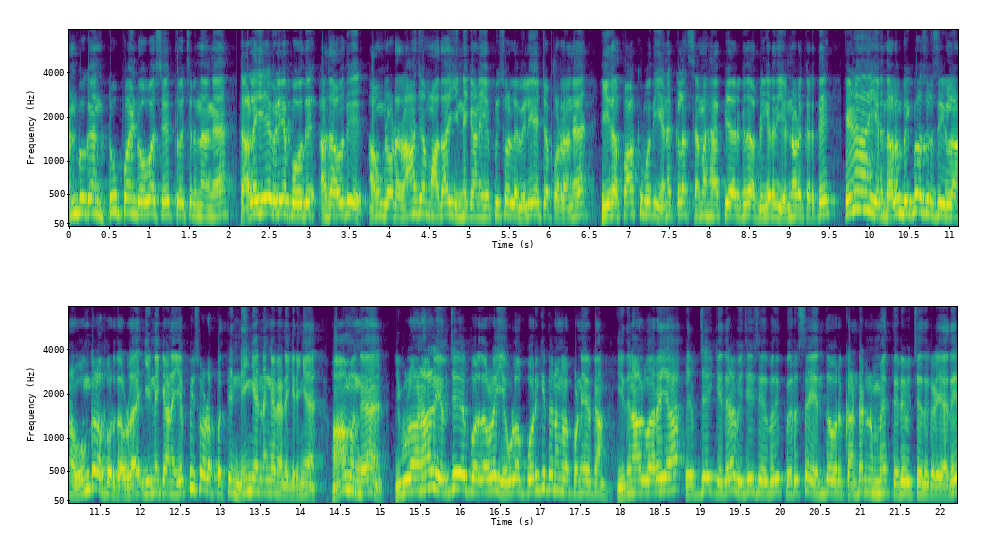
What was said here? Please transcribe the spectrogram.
அன்பு கேங் டூ பாயிண்ட் ஓவர் சேர்த்து வச்சிருந்தாங்க. தலையே வெளியே போகுது. அதாவது அவங்களோட ராஜா மாதா இன்னைக்கான எபிசோட்ல வெளியேற்றப்படுறாங்க. இதை பார்க்கும்போது எனக்கெல்லாம் செம ஹாப்பியா இருக்குது அப்படிங்கிறது என்னோட கருத்து. என்னதான் இருந்தாலும் பிக் பாஸ் ரசிகர்களான உங்களை பொறுத்தவரை இன்னைக்கான எபிசோட பத்தி நீங்க என்னங்க நினைக்கிறீங்க? ஆமாங்க. இவ்வளவு நாள் எஃப்ஜே பொறுத்தவரை எவ்வளவு பொறுக்கித்தனங்களை பண்ணியிருக்கான். இது நாள் வரையா எஃப்ஜேக்கு எதிராக விஜய் சேதுபதி பெருசா எந்த ஒரு கண்டனமுமே தெரிவிச்சது கிடையாது.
